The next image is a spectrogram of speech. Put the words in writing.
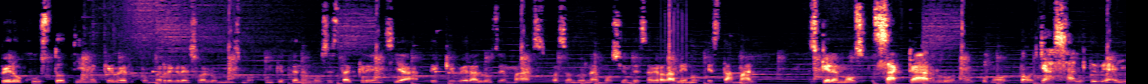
pero justo tiene que ver, con el regreso a lo mismo, aunque tenemos esta creencia de que ver a los demás pasando una emoción desagradable no, está mal. Entonces queremos sacarlo, ¿no? Como, no, ya salte de ahí,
